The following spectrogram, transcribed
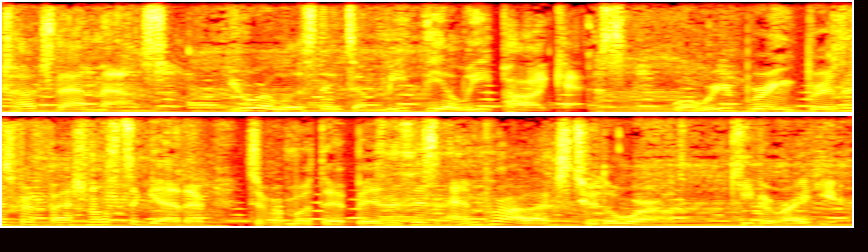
touch that mouse. You are listening to Meet the Elite Podcast, where we bring business professionals together to promote their businesses and products to the world. Keep it right here.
